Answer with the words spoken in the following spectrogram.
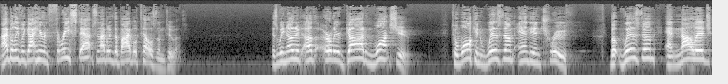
I believe we got here in three steps, and I believe the Bible tells them to us. As we noted earlier, God wants you to walk in wisdom and in truth. But wisdom and knowledge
